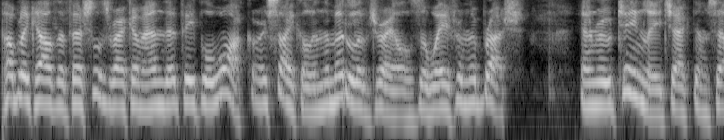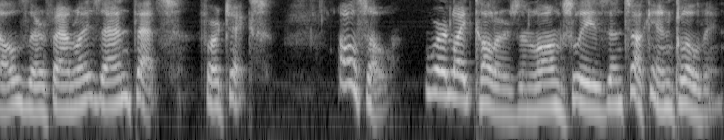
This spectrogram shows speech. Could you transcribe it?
Public health officials recommend that people walk or cycle in the middle of trails away from the brush and routinely check themselves, their families, and pets for ticks. Also, wear light colors and long sleeves and tuck in clothing.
